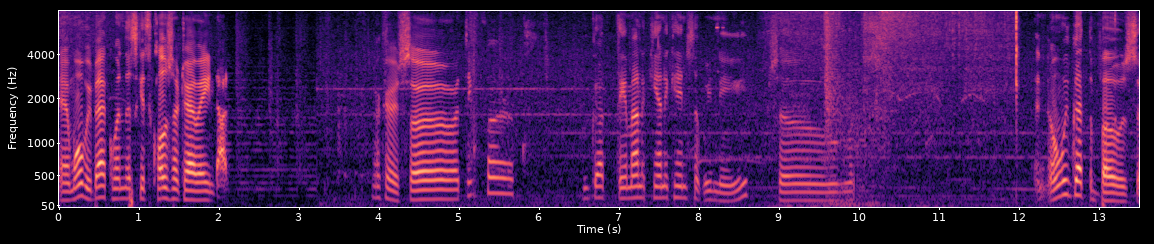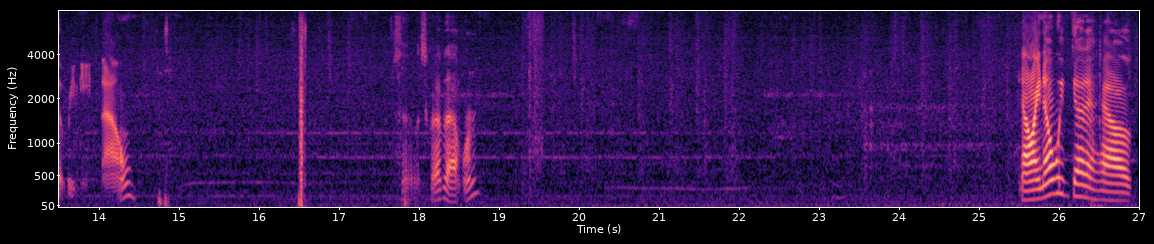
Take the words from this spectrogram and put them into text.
And we'll be back when this gets closer to being done. Okay, so I think we've got the amount of candy canes that we need. So let's... And know we've got the bows that we need now. So let's grab that one. Now I know we've got to have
